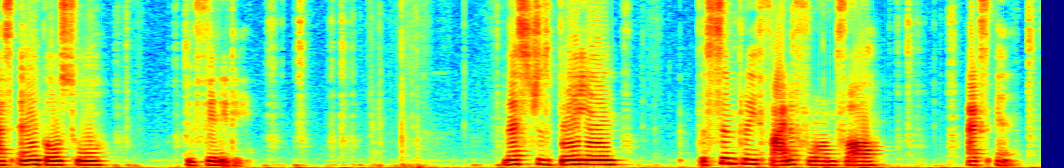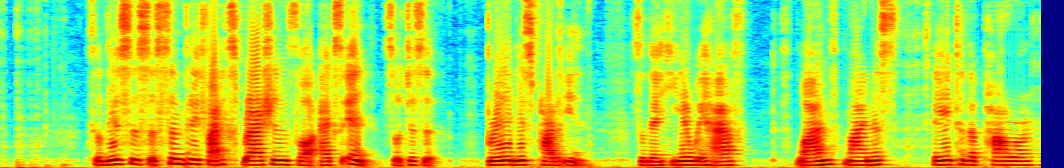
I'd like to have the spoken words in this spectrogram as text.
as n goes to infinity. Let's just bring in the simplified form for xn. So this is a simplified expression for xn. So just bring this part in. So then here we have 1 minus a to the power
